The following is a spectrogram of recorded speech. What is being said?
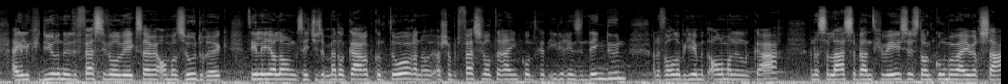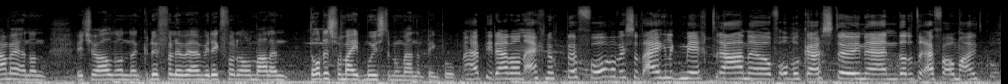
eigenlijk gedurende de festivalweek zijn we allemaal zo druk. Het hele jaar lang zit je met elkaar op kantoor. En als je op het festivalterrein komt, gaat iedereen zijn ding doen. En dan vallen op een gegeven moment allemaal in elkaar. En als de laatste band geweest is, dan komen wij weer samen. En dan, weet je wel, dan, knuffelen we en weet ik wat allemaal. En dat is voor mij het mooiste moment aan Pinkpop. Maar heb je daar dan echt nog puff voor? Of is dat eigenlijk meer tranen of op elkaar steunen en dat het er even allemaal uitkomt?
